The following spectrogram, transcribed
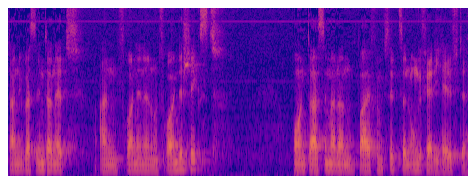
dann übers Internet an Freundinnen und Freunde schickst? Und da sind wir dann bei 517 ungefähr die Hälfte.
